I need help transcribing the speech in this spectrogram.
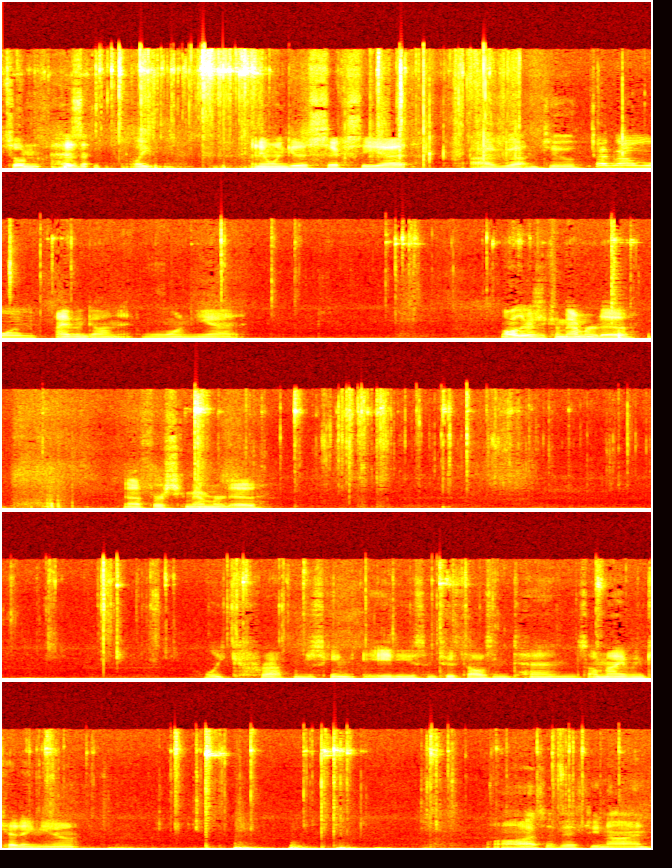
So, has, like, anyone get a 60 yet? I've gotten two. I've got one. I haven't gotten it one yet. Oh, there's a commemorative. Uh, first commemorative. Holy crap, I'm just getting 80s and 2010s. I'm not even kidding you. Oh, that's a 59.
